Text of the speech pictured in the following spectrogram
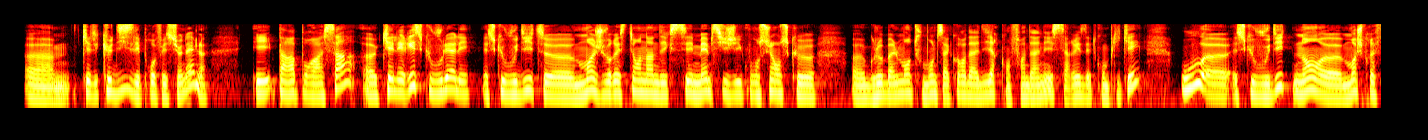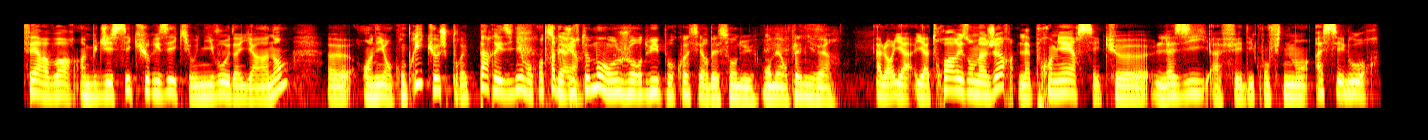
que disent les professionnels, et par rapport à ça, euh, quel est le risque que vous voulez aller? Est-ce que vous dites, euh, moi je veux rester en indexé, même si j'ai conscience que euh, globalement tout le monde s'accorde à dire qu'en fin d'année ça risque d'être compliqué? Ou est-ce que vous dites, non, moi je préfère avoir un budget sécurisé qui est au niveau d'il y a un an, en ayant compris que je pourrais pas résilier mon contrat derrière? Justement, aujourd'hui, pourquoi c'est redescendu? On est en plein hiver. Alors il y, y, a trois raisons majeures. La première, c'est que l'Asie a fait des confinements assez lourds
